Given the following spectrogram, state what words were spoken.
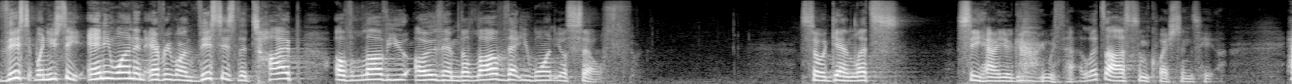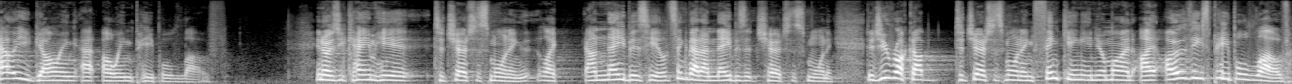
This, when you see anyone and everyone, this is the type of love you owe them, the love that you want yourself. So, again, let's see how you're going with that. Let's ask some questions here. How are you going at owing people love? You know, as you came here to church this morning, like our neighbors here, let's think about our neighbors at church this morning. Did you rock up to church this morning thinking in your mind, I owe these people love?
